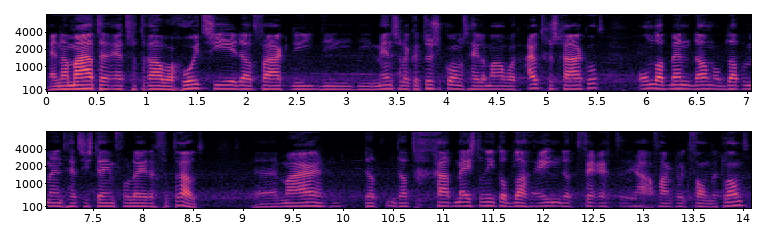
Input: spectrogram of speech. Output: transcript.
En naarmate het vertrouwen groeit, zie je dat vaak die, die, die menselijke tussenkomst helemaal wordt uitgeschakeld, omdat men dan op dat moment het systeem volledig vertrouwt. Uh, maar dat, dat gaat meestal niet op dag één. Dat vergt, ja, afhankelijk van de klant,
